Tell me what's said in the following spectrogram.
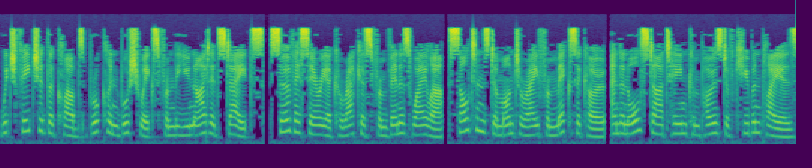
which featured the clubs Brooklyn Bushwicks from the United States, Cerveceria Caracas from Venezuela, Sultans de Monterrey from Mexico, and an all-star team composed of Cuban players.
